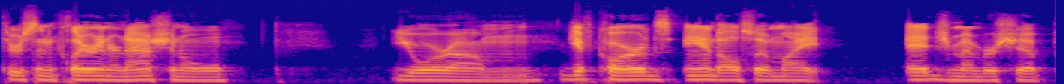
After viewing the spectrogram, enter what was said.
through Sinclair International, your um, gift cards and also my Edge membership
